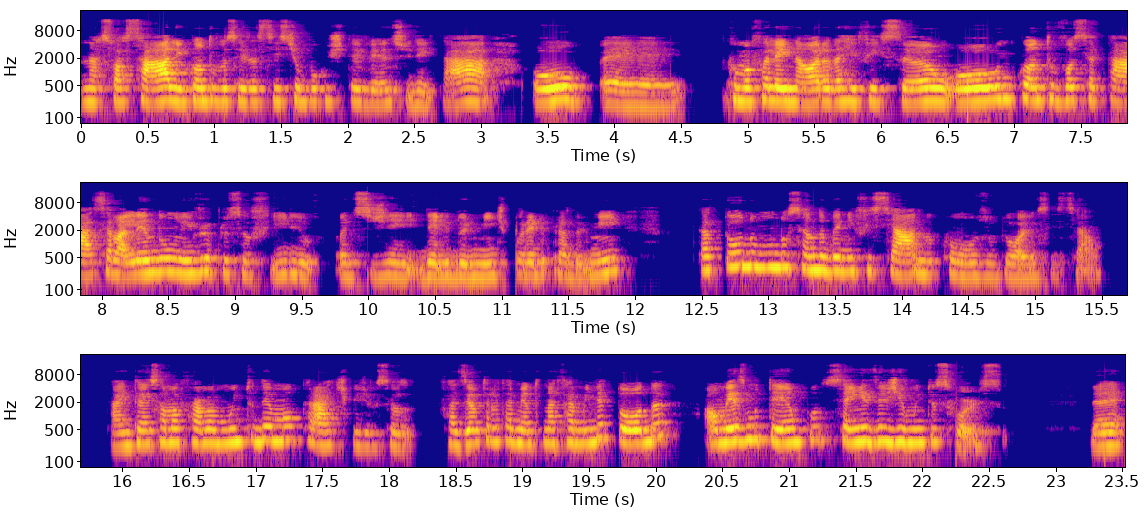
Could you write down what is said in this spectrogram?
na sua sala, enquanto vocês assistem um pouco de TV antes de deitar, ou é, como eu falei, na hora da refeição, ou enquanto você tá, sei lá, lendo um livro pro seu filho, antes de dele dormir, de pôr ele para dormir, tá todo mundo sendo beneficiado com o uso do óleo essencial. Tá? Então, essa é uma forma muito democrática de você fazer o tratamento na família toda, ao mesmo tempo, sem exigir muito esforço. Né?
